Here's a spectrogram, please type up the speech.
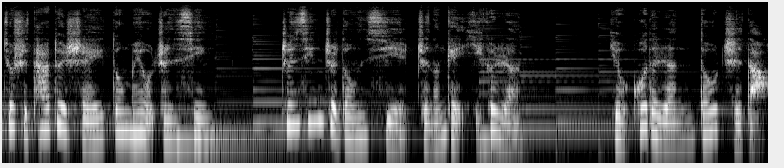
就是他对谁都没有真心。真心这东西只能给一个人，有过的人都知道。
